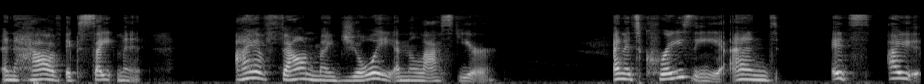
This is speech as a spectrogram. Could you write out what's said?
and have excitement. I have found my joy in the last year. And it's crazy and it's I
